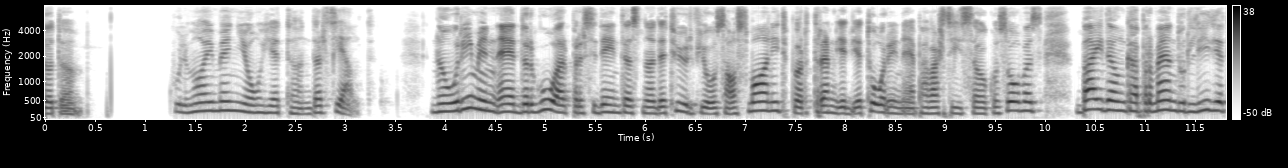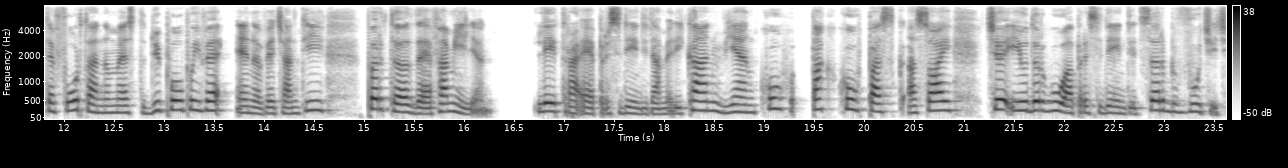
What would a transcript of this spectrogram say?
do të kulmojë me njohje të ndërsjelltë. Në urimin e dërguar presidentes në detyrë Vjosa Osmanit për 13 vjetorin e pavarësisë së Kosovës, Biden ka përmendur lidhjet e forta në mes të dy popujve e në veçanti për të dhe familjen. Letra e presidentit amerikan vjen kohë pak kohë pas asaj që iu dërgua presidentit serb Vuçiq,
